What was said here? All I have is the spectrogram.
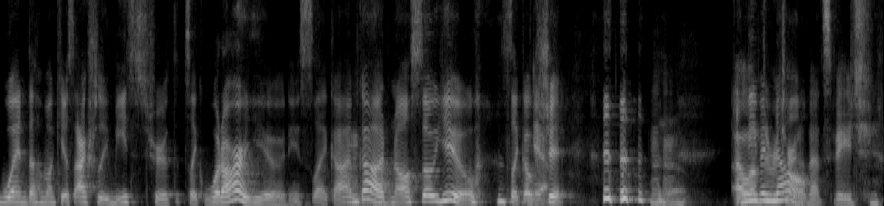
when the homunculus actually meets truth, it's like, what are you? And he's like, I'm mm-hmm. God, and also you. It's like, oh Yeah. shit. Mm-hmm. I Didn't love the even return know. of that speech.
